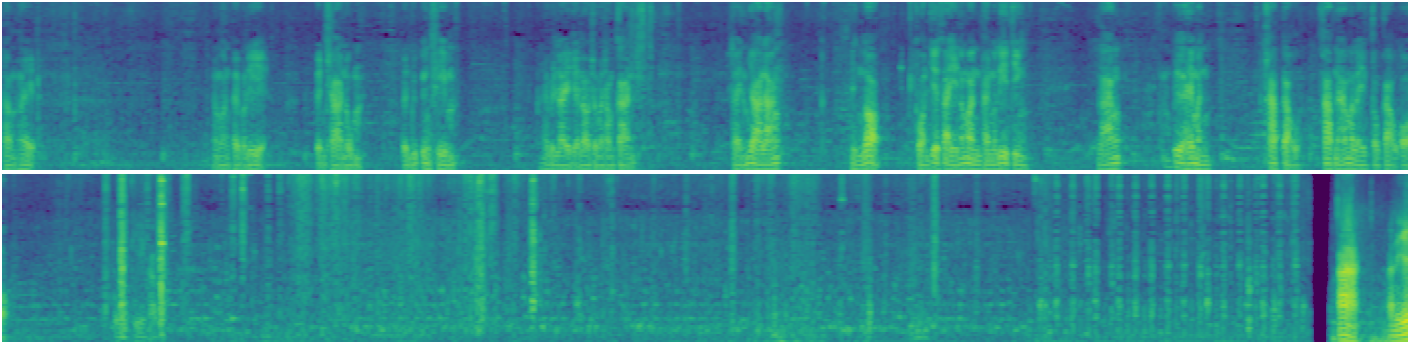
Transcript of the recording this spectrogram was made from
ทำให้น้ำมันไพรมารีเป็นชานม เป็นวิปปิ้งครีมไม่เป็นไร เดี๋ยวเราจะมาทำการ ใส่น้ำยาล้างหนึ่งรอบก่อนจะใส่น้ำมันไพรมารีจริง ล้างเพื่อให้มันคราบเก่าคราบน้ำอะไรเก่าๆออก โอเคครับอะ อันนี้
